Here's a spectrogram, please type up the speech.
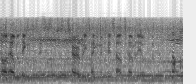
can't help but think this is just terribly taking the piss out of terminally ill people.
